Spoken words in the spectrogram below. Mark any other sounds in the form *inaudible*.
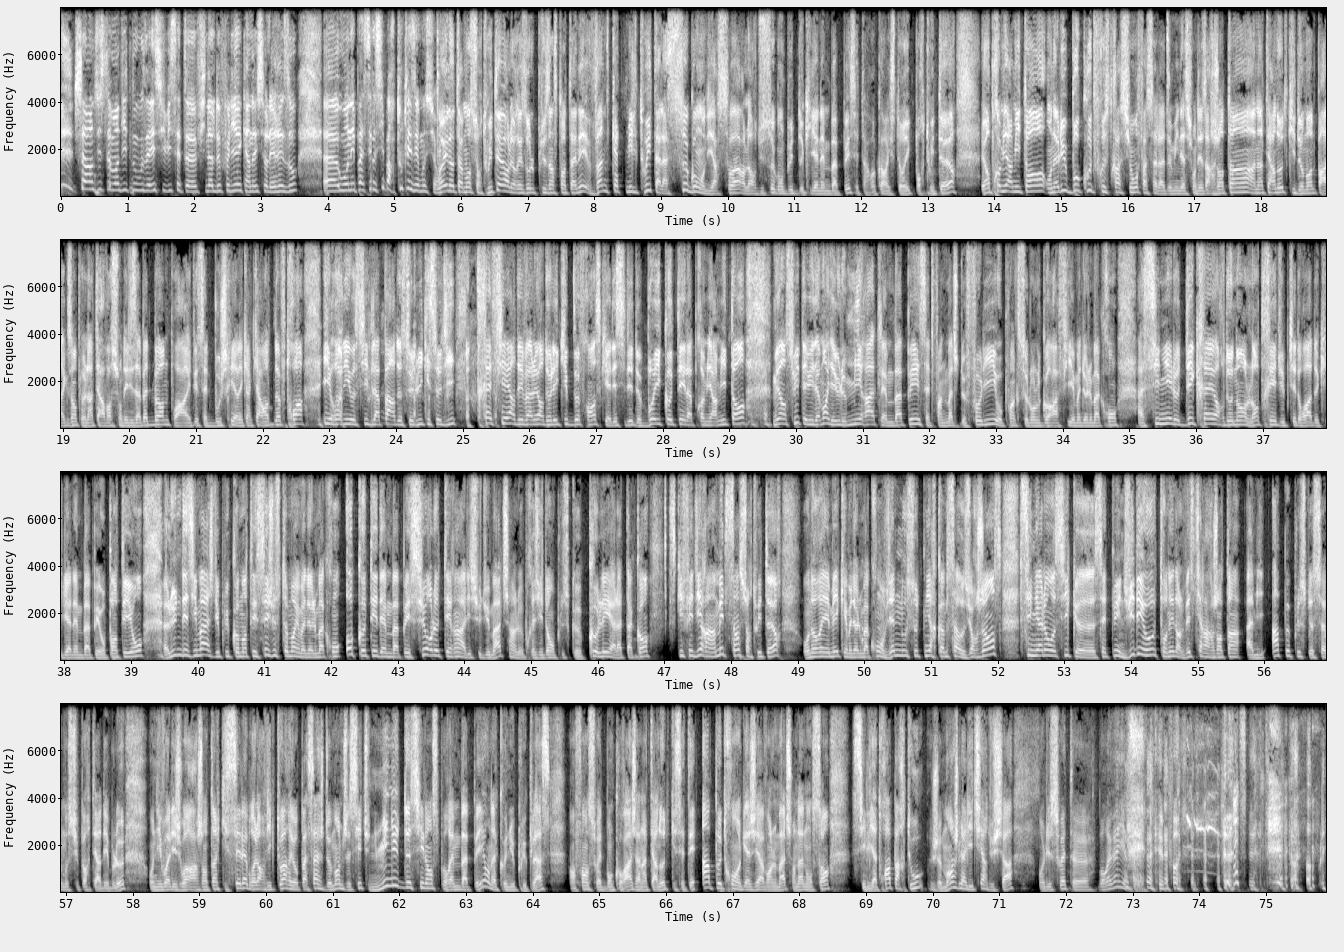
*laughs* Charles, justement, dites-nous, vous avez suivi cette euh, finale de folie avec un œil sur les réseaux, euh, où on est passé aussi par toutes les émotions. Oui, notamment sur Twitter, le réseau le plus instantané. 24 000 tweets à la seconde hier soir lors du second but de Kylian Mbappé. C'est un record historique pour Twitter. Et en première mi-temps, on a lu beaucoup de frustration face à la domination des Argentins. Un internaute qui demande par exemple l'intervention d'Elisabeth Borne pour arrêter cette boucherie avec un 49-3. Ironie aussi de la part de celui qui se dit très fier des valeurs de l'équipe de France qui a décidé de boycotter la première mi-temps. Mais ensuite, évidemment, il y a eu le miracle Mbappé, cette fin de match de folie, au point que selon le Gorafi, Emmanuel Macron a signé le décret ordonnant l'entrée du pied droit de Kylian Mbappé au Panthéon. L'une des images les plus commentées, c'est justement Emmanuel Macron aux côtés d'Mbappé sur le terrain à l'issue du match. Hein, le président plus que collé à l'attaquant, ce qui fait dire à un médecin sur Twitter, on aurait aimé qu'Emmanuel Macron vienne nous soutenir comme ça aux urgences. Signalons aussi que cette nuit, une vidéo tournée dans le vestiaire argentin a mis un peu plus le seum aux supporters des Bleus. On y voit les joueurs argentins qui célèbrent leur victoire et au passage demande, je cite, une minute de silence pour Mbappé. On a connu plus classe. Enfin, on souhaite bon courage à l'internaute qui s'était un peu trop engagé avant le match en annonçant s'il y a trois partout, je mange la litière du chat. On lui souhaite euh, bon réveil. *laughs* *laughs*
